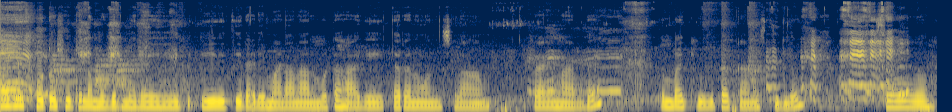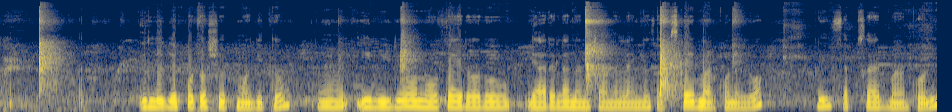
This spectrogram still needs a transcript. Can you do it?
ಹಾಗೆ ಫೋಟೋಶೂಟ್ ಎಲ್ಲ ಮುಗಿದ್ಮೇಲೆ ಈ ಈ ರೀತಿ ರೆಡಿ ಮಾಡೋಣ ಅಂದ್ಬಿಟ್ಟು ಹಾಗೆ ಈ ಥರನೂ ಒಂದು ಸಲ ಟ್ರೈ ಮಾಡಿದೆ. ತುಂಬ ಕ್ಯೂಟಾಗಿ ಕಾಣಿಸ್ತಿದ್ಲು. ಸೊ ಇಲ್ಲಿಗೆ ಫೋಟೋಶೂಟ್ ಮುಗೀತು. ಈ ವಿಡಿಯೋ ನೋಡ್ತಾ ಇರೋರು ಯಾರೆಲ್ಲ ನನ್ನ ಚಾನಲ್ನ ಇನ್ನೂ ಸಬ್ಸ್ಕ್ರೈಬ್ ಮಾಡ್ಕೊಂಡಿಲ್ವೋ ಪ್ಲೀಸ್ ಸಬ್ಸ್ಕ್ರೈಬ್ ಮಾಡ್ಕೊಳ್ಳಿ.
